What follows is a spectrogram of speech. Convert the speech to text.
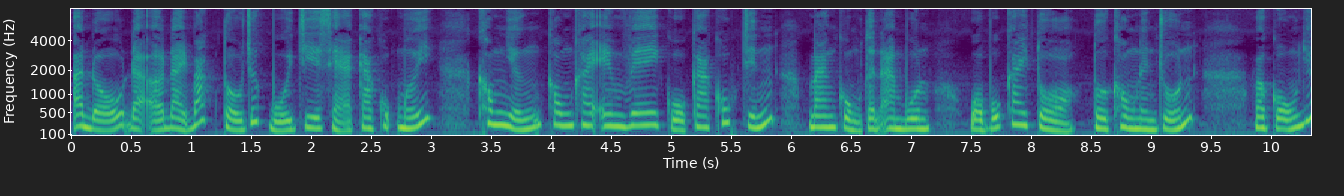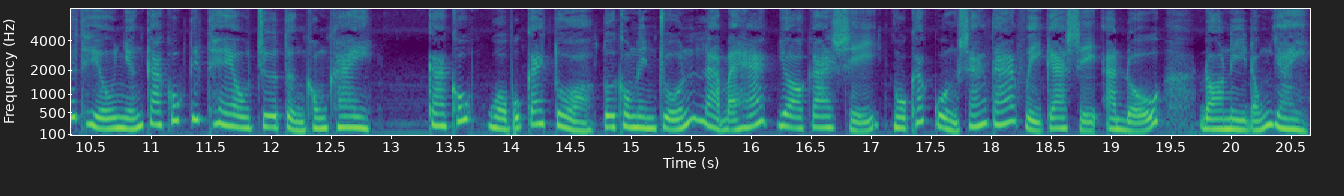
A Đỗ đã ở Đài Bắc tổ chức buổi chia sẻ ca khúc mới, không những công khai MV của ca khúc chính mang cùng tên album của Bú Cai Tùa Tôi Không Nên Trốn, và cũng giới thiệu những ca khúc tiếp theo chưa từng công khai. Ca khúc Wo Bú Cái Tùa Tôi Không Nên Trốn là bài hát do ca sĩ Ngô Khắc Quần sáng tác vì ca sĩ A Đỗ, Donny đóng giày.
